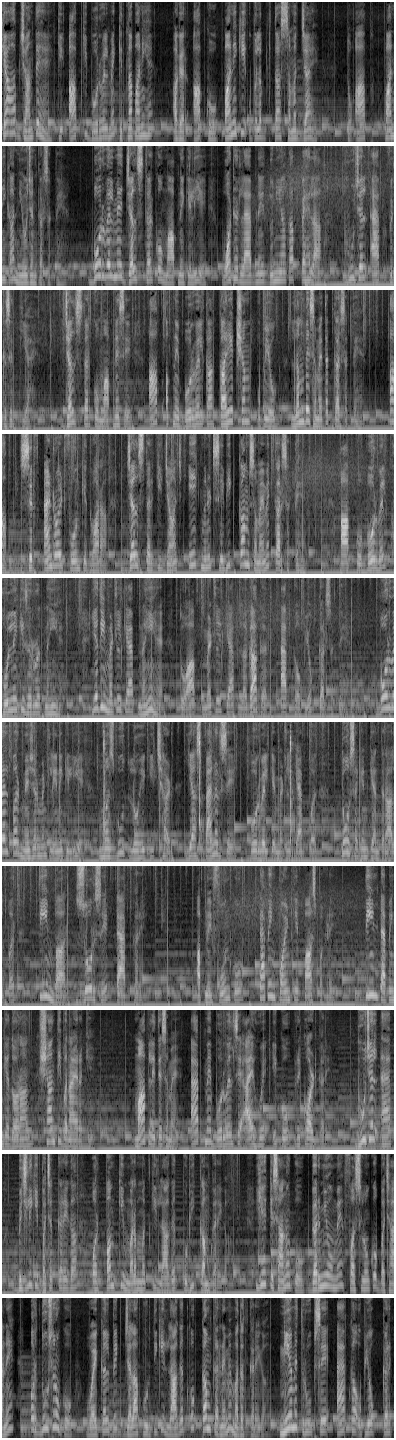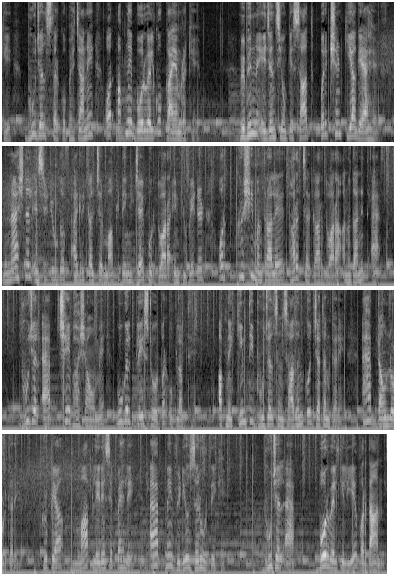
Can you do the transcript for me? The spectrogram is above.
क्या आप जानते हैं कि आपकी बोरवेल में कितना पानी है? अगर आपको पानी की उपलब्धता समझ जाए तो आप पानी का नियोजन कर सकते हैं। बोरवेल में जल स्तर को मापने के लिए वाटर लैब ने दुनिया का पहला भूजल ऐप विकसित किया है। जल स्तर को मापने से आप अपने बोरवेल का कार्यक्षम उपयोग लंबे समय तक कर सकते हैं। आप सिर्फ़ एंड्रॉयड फ़ोन के द्वारा जल स्तर की जाँच एक मिनट से भी कम समय में कर सकते हैं। आपको बोरवेल खोलने की ज़रूरत नहीं है। यदि मेटल कैप नहीं है तो आप मेटल कैप लगाकर ऐप का उपयोग कर सकते हैं। बोरवेल पर मेज़रमेंट लेने के लिए मज़बूत लोहे की छड़ या स्पैनर से बोरवेल के मेटल कैप पर दो सेकंड के अंतराल पर तीन बार ज़ोर से टैप करें। अपने फ़ोन को टैपिंग पॉइंट के पास पकड़ें। तीन टैपिंग के दौरान शांति बनाए रखें। माप लेते समय ऐप में बोरवेल से आए हुए इको रिकॉर्ड करें। भूजल ऐप बिजली की बचत करेगा और पंप की मरम्मत की लागत को भी कम करेगा। यह किसानों को गर्मियों में फ़सलों को बचाने और दूसरों को वैकल्पिक जलापूर्ति की लागत को कम करने में मदद करेगा। नियमित रूप से ऐप का उपयोग करके भूजल स्तर को पहचाने और अपने बोरवेल को कायम रखें। विभिन्न एजेंसियों के साथ परीक्षण किया गया है। National Institute of Agriculture Marketing Jaipur द्वारा इंक्यूबेटेड और कृषि मंत्रालय भारत सरकार द्वारा अनुदानित ऐप। भूजल ऐप छह भाषाओं में गूगल प्ले स्टोर पर उपलब्ध है। अपने कीमती भूजल संसाधन को जतन करें, ऐप डाउनलोड करें। कृपया माप लेने से पहले ऐप में वीडियो ज़रूर देखें। भूजल ऐप, बोरवेल के लिए वरदान।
